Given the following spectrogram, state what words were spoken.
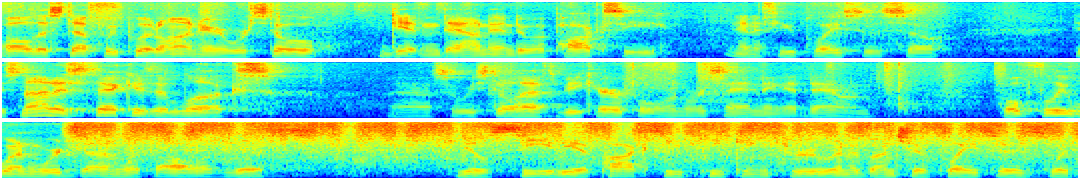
all the stuff we put on here, we're still getting down into epoxy in a few places. So it's not as thick as it looks. Uh, so we still have to be careful when we're sanding it down. Hopefully when we're done with all of this, you'll see the epoxy peeking through in a bunch of places, which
